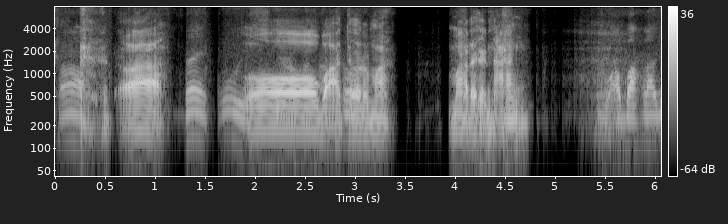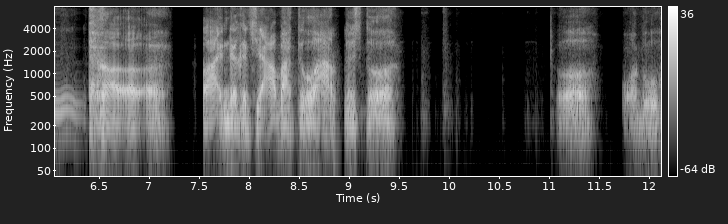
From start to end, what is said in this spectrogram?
Oh, Ah, baik. Wih, batur mah. Marenang. Abah lagi. Lain deket si Abah tuh artis tuh. Oh, waduh.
